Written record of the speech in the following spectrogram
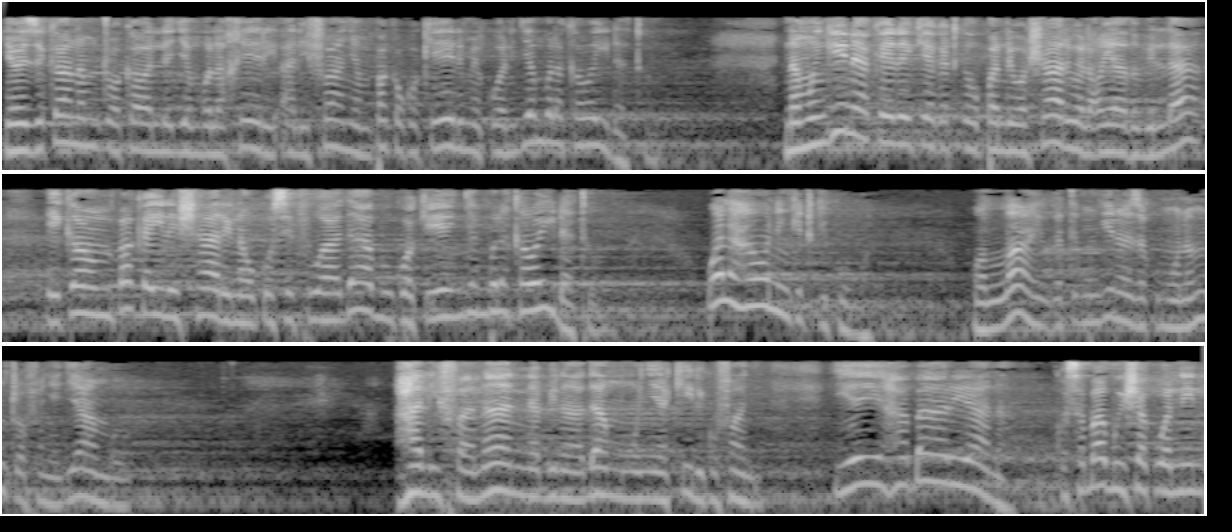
Yawezekana mtu akawa lile jambo la kheri alifanya mpaka kwake yeye limekuwa ni jambo la kawaida tu. Na mwingine akaelekea katika upande wa shari wal billah ikawa mpaka ile shari na ukosefu wa adabu kwake yeye jambo la kawaida tu. Wala haoni kitu kikubwa wallahi wakati mwingine unaweza kumwona mtu afanye jambo halifanani na binadamu mwenye akili kufanya. Yeye habari ana kwa sababu ishakuwa nini?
